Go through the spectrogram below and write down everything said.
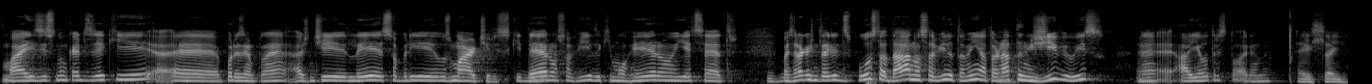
Mas isso não quer dizer que, é, por exemplo, né, a gente lê sobre os mártires que deram uhum. sua vida, que morreram e etc. Uhum. Mas será que a gente estaria disposto a dar a nossa vida também, a tornar é. tangível isso? É. Né? Aí é outra história, né? É isso aí.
